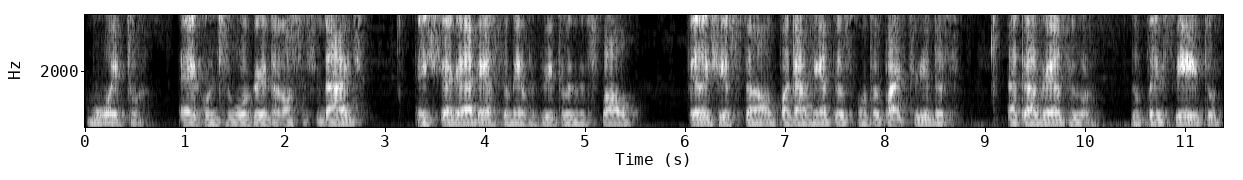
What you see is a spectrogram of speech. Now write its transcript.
muito é, com o desenvolver da nossa cidade. A gente agradece também à Prefeitura Municipal pela gestão, pagamento das contrapartidas através do, do prefeito.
